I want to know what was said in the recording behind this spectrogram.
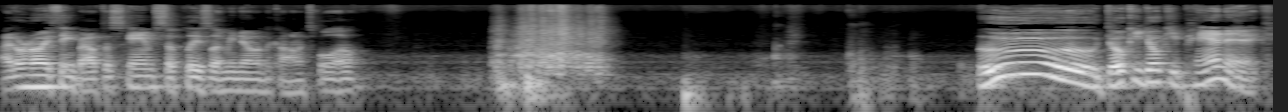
I don't know anything about this game, so please let me know in the comments below. Ooh, Doki Doki Panic.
